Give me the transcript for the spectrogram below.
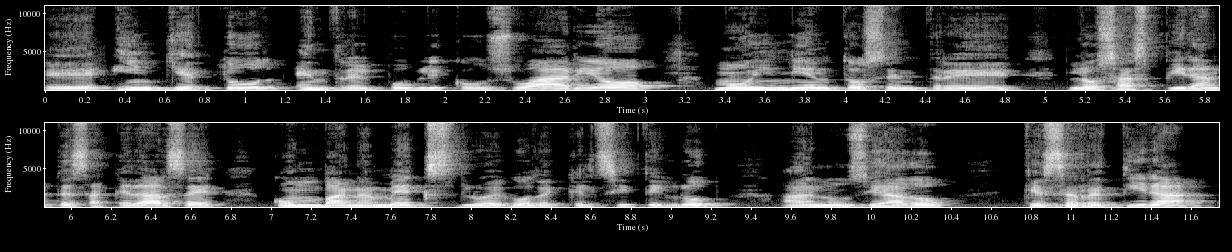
eh, inquietud entre el público usuario, movimientos entre los aspirantes a quedarse con Banamex luego de que el Citigroup ha anunciado que se retira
